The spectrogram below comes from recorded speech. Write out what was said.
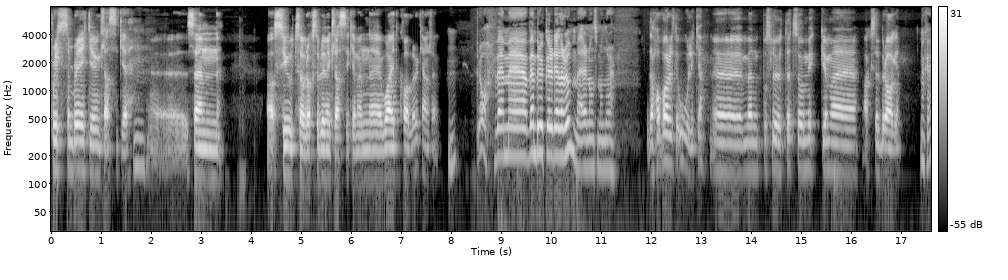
Prison Break är ju en klassiker. Mm. Eh, sen, ja, Suits har väl också blivit en klassiker, men eh, White Collar kanske. Bra. Vem, eh, vem brukar du dela rum med? Är det någon som undrar? Det har varit lite olika, eh, men på slutet så mycket med Axel Brage. Okej.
